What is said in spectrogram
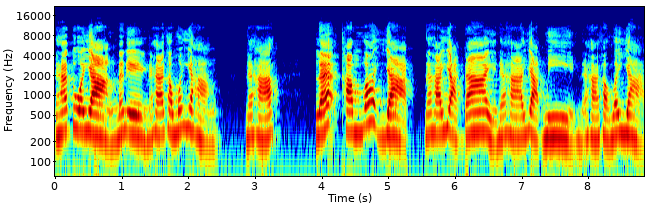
นะคะตัวอย่างนั่นเองนะคะคำว่าอย่างนะคะและคำว่าอยากนะคะอยากได้นะคะอยากมีนะคะคำว่าอยาก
